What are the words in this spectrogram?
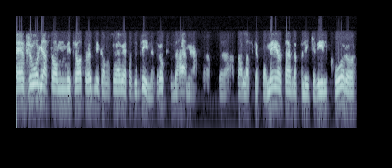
en fråga som vi pratar väldigt mycket om och som jag vet att du brinner för också. Det här med att, att, att alla ska få med och tävla på lika villkor. Och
